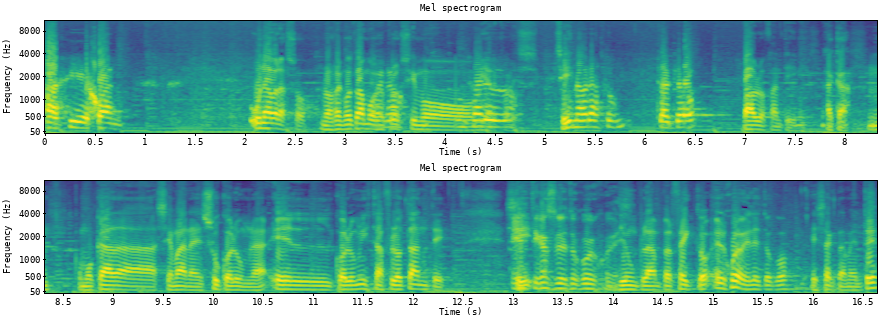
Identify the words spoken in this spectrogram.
Así es, Juan. Un abrazo, nos reencontramos el próximo un miércoles. Un abrazo, chao, chao. Pablo Fantini, acá, como cada semana en su columna, el columnista flotante en este caso le tocó el jueves. De un plan perfecto. El jueves le tocó, exactamente.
